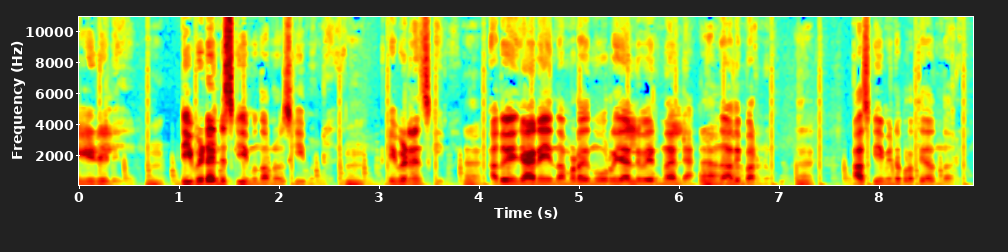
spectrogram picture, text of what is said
കീഴിൽ ഡിവിഡന്റ് ഡിവിഡൻഡ് സ്കീം എന്ന് പറഞ്ഞൊരു സ്കീമുണ്ട്. ഡിവിഡൻഡ് സ്കീം. അത് ഞാൻ നമ്മുടെ നൂറ് റിയാലിൽ വരുന്നതല്ല. എന്ന് ആദ്യം പറഞ്ഞു. ആ. സ്കീമിന്റെ പ്രത്യേകത എന്താ അറിയോ?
